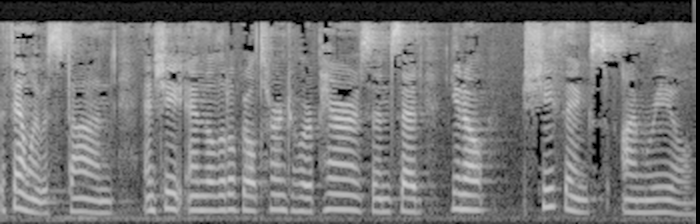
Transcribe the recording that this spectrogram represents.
The family was stunned. And she and the little girl turned to her parents and said, You know, she thinks I'm real.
